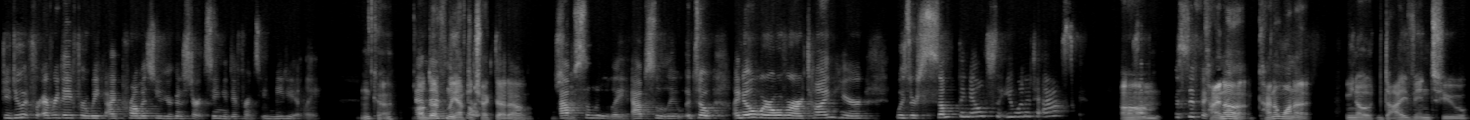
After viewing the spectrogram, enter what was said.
If you do it for every day for a week, I promise you, you're going to start seeing a difference immediately. Okay. I'll And then, definitely have to so- check that out. So, Absolutely, absolutely. So I know we're over our time here. Was there something else that you wanted to ask? um, Specific. kind of, kind of want to, you know, dive into,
